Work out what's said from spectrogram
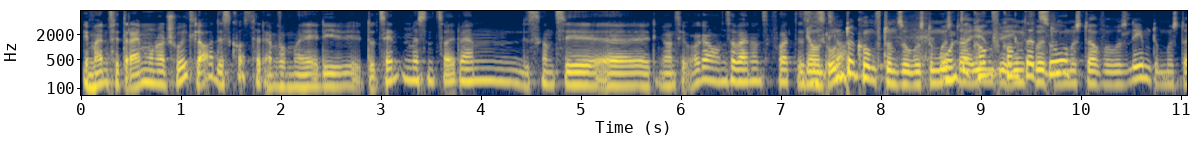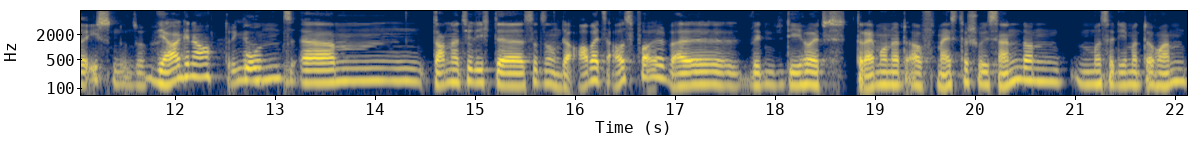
ich meine, für drei Monate Schule, klar, das kostet halt einfach mal. Die Dozenten müssen Zeit werden, das ganze, äh, die ganze Orga und so weiter und so fort. ja, und klar. Unterkunft und sowas. Du musst Unterkunft da kommt dazu. Du musst da einfach was leben, du musst da essen und so. Ja, genau. Dringend. Und ähm, dann natürlich der sozusagen der Arbeitsausfall, weil wenn die halt drei Monate auf Meisterschule sind, dann muss halt jemand daheim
